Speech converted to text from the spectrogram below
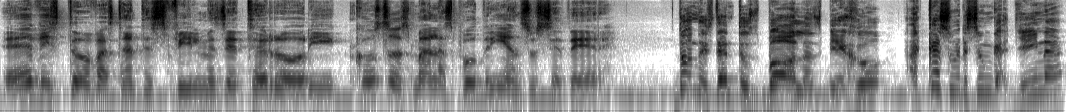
He visto bastantes filmes de terror y cosas malas podrían suceder. ¿Dónde están tus bolas, viejo? ¿Acaso eres un gallina?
